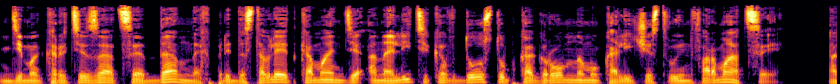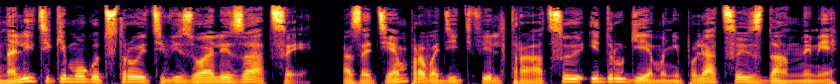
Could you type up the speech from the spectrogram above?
Демократизация данных предоставляет команде аналитиков доступ к огромному количеству информации. Аналитики могут строить визуализации, а затем проводить фильтрацию и другие манипуляции с данными,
